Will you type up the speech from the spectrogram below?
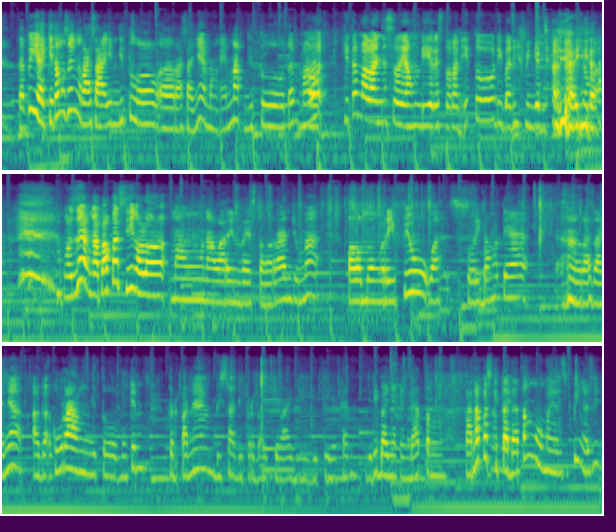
tapi ya kita maksudnya ngerasain gitu loh eh, rasanya emang enak gitu. Tapi malah kita malah nyesel yang di restoran itu dibanding pinggir jalan. Iya, iya. maksudnya nggak apa-apa sih kalau mau nawarin restoran cuma kalau mau nge-review wah sorry banget ya rasanya agak kurang gitu. Mungkin ke depannya bisa diperbaiki lagi gitu ya kan. Jadi banyak yang datang karena pas kita datang lumayan sepi nggak sih?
